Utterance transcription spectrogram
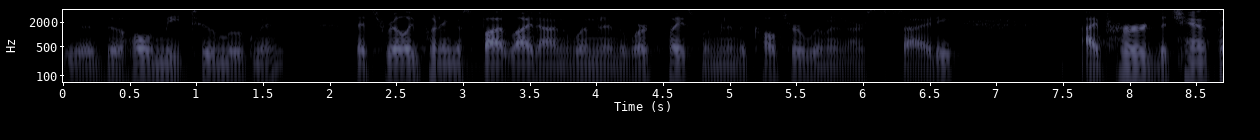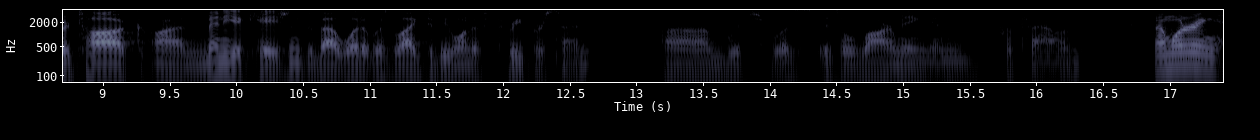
the, the whole Me Too movement, that's really putting a spotlight on women in the workplace, women in the culture, women in our society. I've heard the chancellor talk on many occasions about what it was like to be one of 3%, um, which was, is alarming and profound. And I'm wondering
